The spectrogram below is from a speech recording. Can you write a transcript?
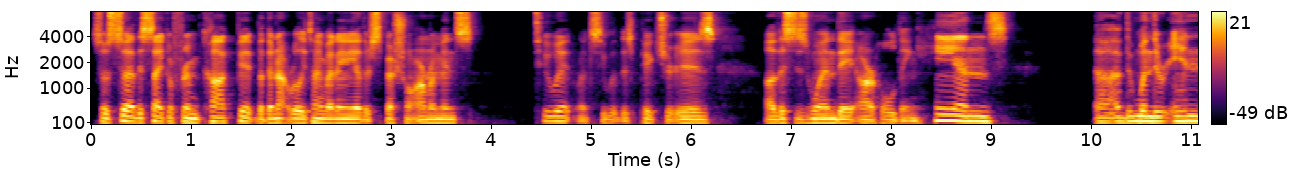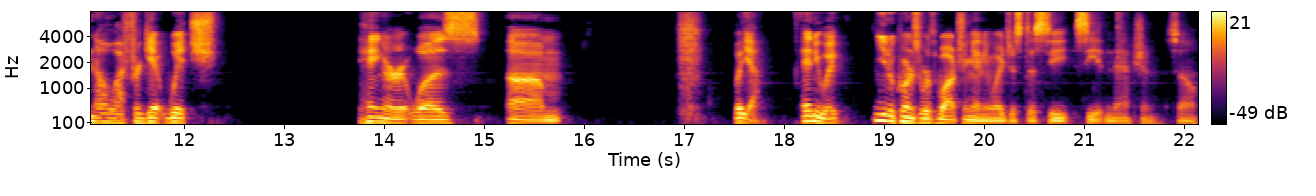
so it still have the Psychoframe cockpit, but they're not really talking about any other special armaments to it. Let's see what this picture is. Uh, this is when they are holding hands. Uh, when they're in, oh, I forget which hangar it was. Um, but yeah. Anyway, Unicorn's worth watching anyway, just to see see it in action. So,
